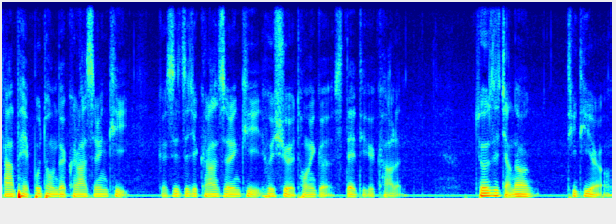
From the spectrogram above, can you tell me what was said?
搭配不同的 clustering key。可是这些 clustering key 会 share 同一个 static column。最后是讲到 TTL，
